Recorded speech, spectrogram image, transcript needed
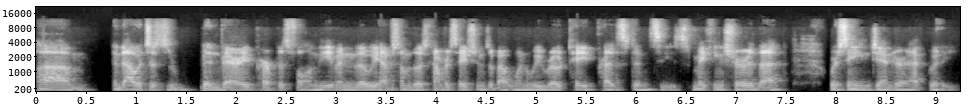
Um, and that was just been very purposeful. And even though we have some of those conversations about when we rotate presidencies, making sure that we're seeing gender equity,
